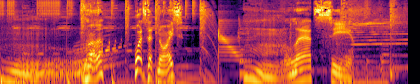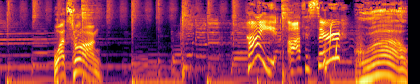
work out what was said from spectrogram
Hmm. huh? What's that noise? Hmm, let's see. What's wrong? Hi, officer. Wow,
